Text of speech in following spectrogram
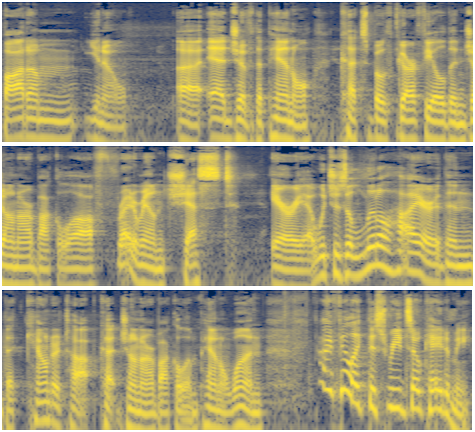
bottom, you know, uh, edge of the panel cuts both Garfield and John Arbuckle off right around chest area, which is a little higher than the countertop cut John Arbuckle in panel one. I feel like this reads okay to me.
